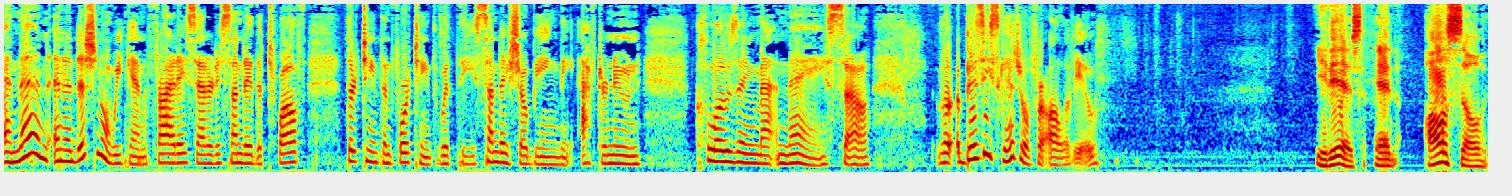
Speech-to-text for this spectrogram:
and then an additional weekend, Friday, Saturday, Sunday, the 12th, 13th, and 14th, with the Sunday show being the afternoon closing matinee. So a busy schedule for all of you. It is. And also,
